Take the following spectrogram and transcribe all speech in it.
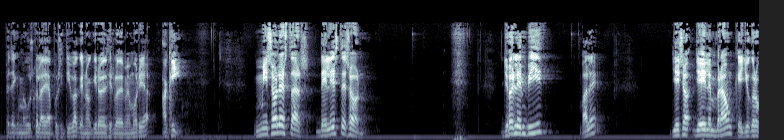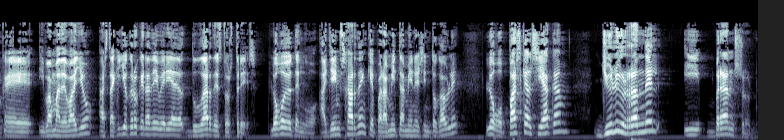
espérate que me busco la diapositiva, que no quiero decirlo de memoria. Aquí. Mis All-Stars del este son Joel Embiid, ¿vale? Jalen Brown, que yo creo que Ibama de Bayo. Hasta aquí yo creo que nadie debería dudar de estos tres. Luego yo tengo a James Harden, que para mí también es intocable. Luego Pascal Siakam, Julius Randle y Branson.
